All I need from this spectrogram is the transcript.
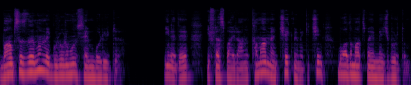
bağımsızlığımın ve gururumun sembolüydü. Yine de iflas bayrağını tamamen çekmemek için bu adım atmaya mecburdum.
